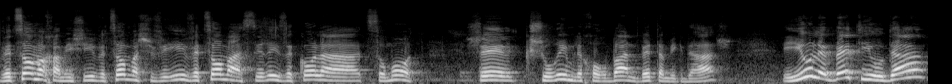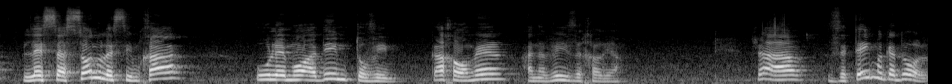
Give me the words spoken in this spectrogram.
וצום החמישי וצום השביעי וצום העשירי, זה כל הצומות שקשורים לחורבן בית המקדש, יהיו לבית יהודה לששון ולשמחה ולמועדים טובים. ככה אומר הנביא זכריה. עכשיו, זה תימה גדול.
